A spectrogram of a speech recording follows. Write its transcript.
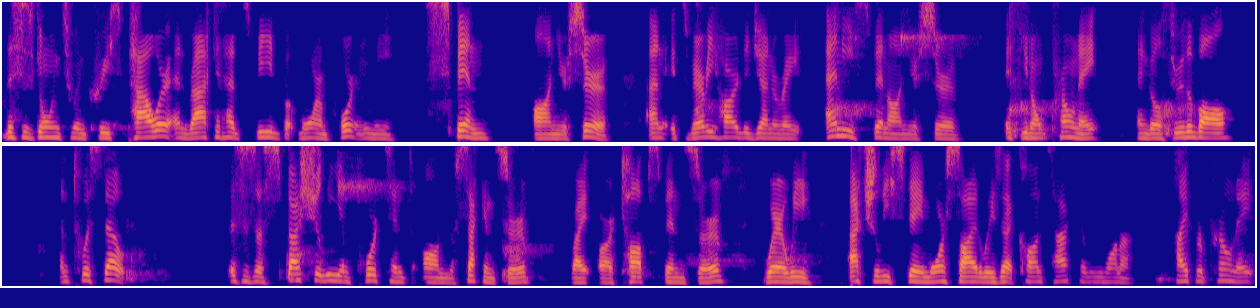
this is going to increase power and racket head speed, but more importantly, spin on your serve. And it's very hard to generate any spin on your serve if you don't pronate and go through the ball and twist out. This is especially important on the second serve, right? Our top spin serve, where we actually stay more sideways at contact and we want to hyperpronate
